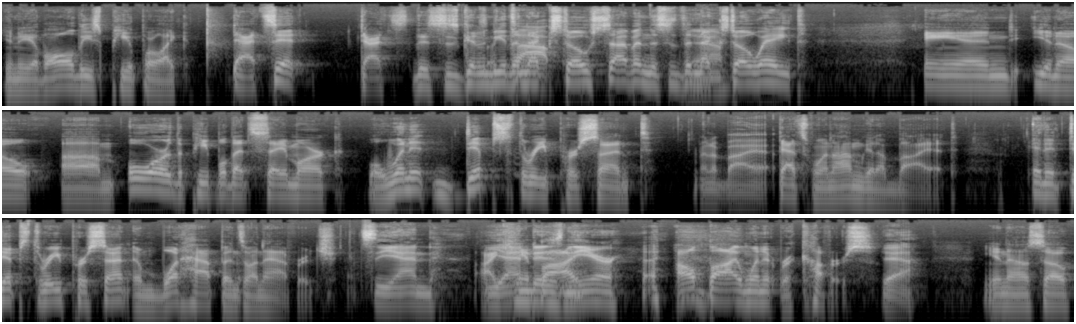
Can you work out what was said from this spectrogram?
you know, you have all these people are like, that's it. That's this is going to be the top. next 07. This is the Yeah. next 08. And, you know, um, or the people that say, Mark, well, when it dips 3%, I'm going to buy it. that's when I'm going to buy it. And it dips 3%. And what happens on average? It's the end. The I end can't is buy. near. I'll buy when it recovers yeah. You know so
